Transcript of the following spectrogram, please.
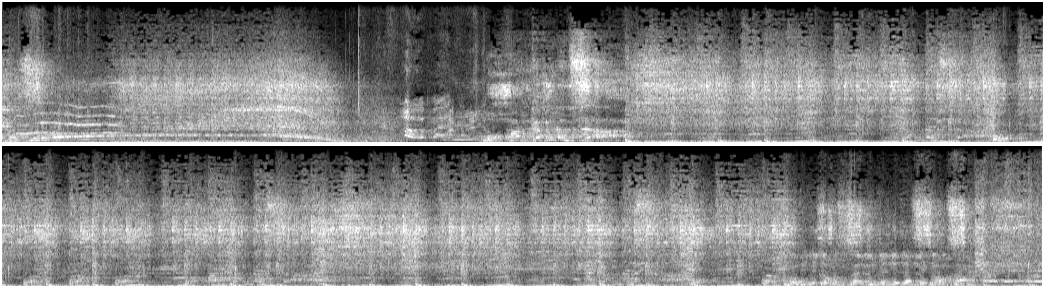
Attention Combinaison, c'est ça, tout gagné de la séquence. Hein.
